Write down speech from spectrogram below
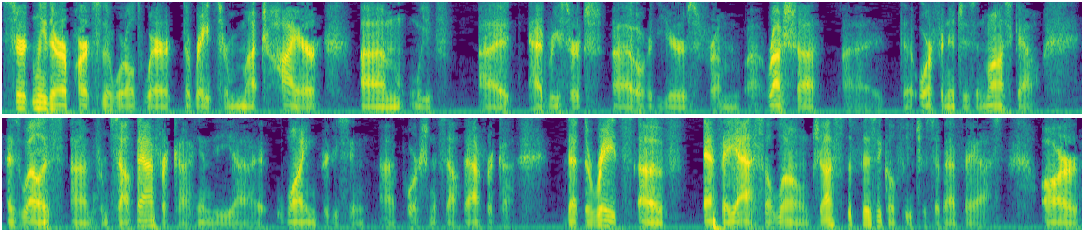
Certainly there are parts of the world where the rates are much higher. Um, we've had research uh, over the years from uh, Russia, uh, the orphanages in Moscow, as well as um, from South Africa in the wine-producing portion of South Africa, that the rates of FAS alone, just the physical features of FAS, are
